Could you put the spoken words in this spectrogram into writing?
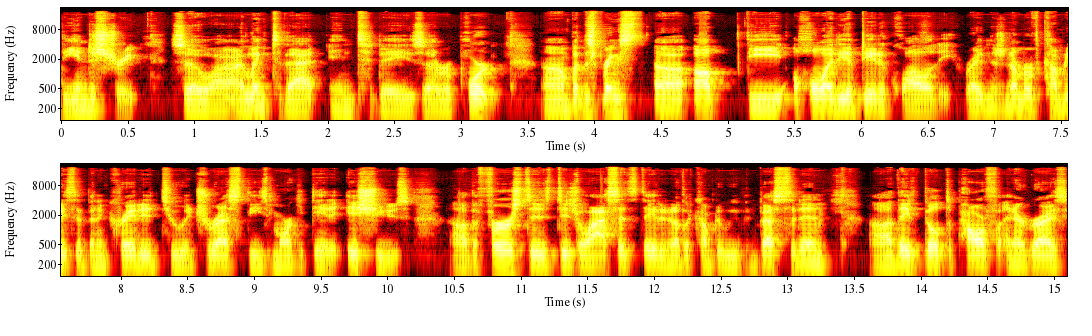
the industry. So I linked to that in today's uh, report. but this brings uh, up the whole idea of data quality, right? And there's a number of companies that have been created to address these market data issues. Uh, the first is Digital Assets Data, another company we've invested in. Uh, they've built a powerful enterprise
